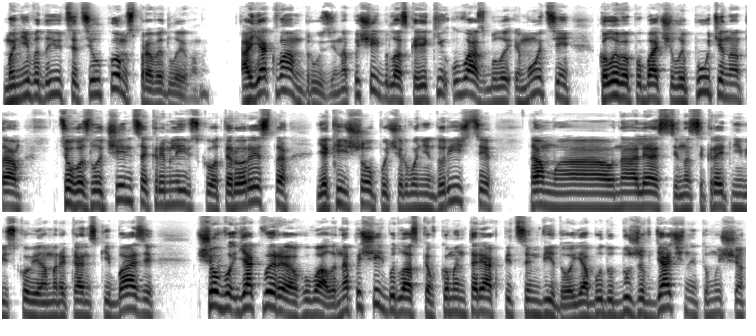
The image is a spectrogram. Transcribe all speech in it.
мені видаються цілком справедливими. А як вам, друзі? Напишіть, будь ласка, які у вас були емоції, коли ви побачили Путіна там, цього злочинця кремлівського терориста, який йшов по червоній доріжці, там на Алясці на секретній військовій американській базі. Що ви як ви реагували? Напишіть, будь ласка, в коментарях під цим відео. Я буду дуже вдячний, тому що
